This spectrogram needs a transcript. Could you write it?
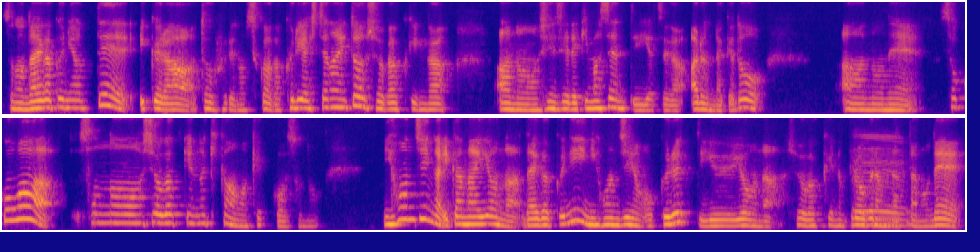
その大学によっていくら TOEFL のスコアがクリアしてないと奨学金があの申請できませんっていうやつがあるんだけどあのねそこはその奨学金の期間は結構その日本人が行かないような大学に日本人を送るっていうような奨学金のプログラムだったので、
